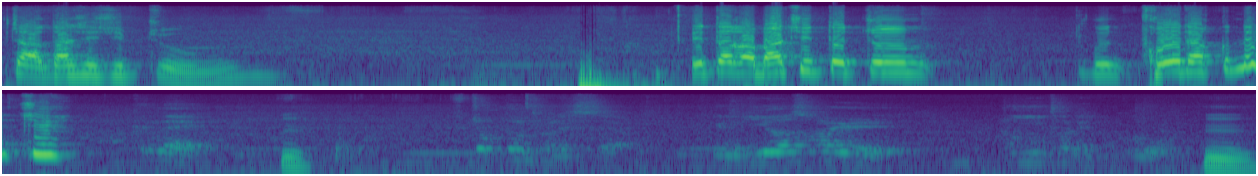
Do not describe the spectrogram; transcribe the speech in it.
자 다시 집중. 이따가 마칠 때쯤 그 거의 다 끝냈지? 근데 음. 조금 더 했어요 그 리허설이 더 됐고 음.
